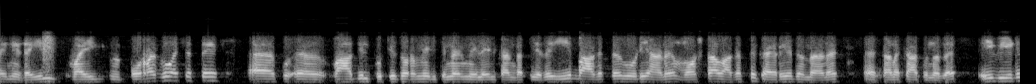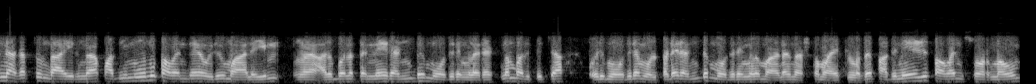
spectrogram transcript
ശ്രമിക്കുന്നതിനിടയിൽ വൈ പുറകുവശത്തെ വാതിൽ കുത്തി തുറന്നിരിക്കുന്ന നിലയിൽ കണ്ടെത്തിയത് ഈ ഭാഗത്ത് കൂടിയാണ് മോഷ്ടാവ് അകത്ത് കയറിയതെന്നാണ് കണക്കാക്കുന്നത്. ഈ വീടിനകത്തുണ്ടായിരുന്ന പതിമൂന്ന് പവന്റെ ഒരു മാലയും അതുപോലെ തന്നെ രണ്ട് മോതിരങ്ങൾ രത്നം പതിപ്പിച്ച ഒരു മോതിരം ഉൾപ്പെടെ രണ്ട് മോതിരങ്ങളുമാണ് നഷ്ടമായിട്ടുള്ളത്. പതിനേഴ് പവൻ സ്വർണവും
